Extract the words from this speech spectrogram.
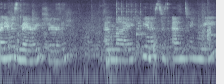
my name is Mary Sheridan, and my pianist is An Ting Lee.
